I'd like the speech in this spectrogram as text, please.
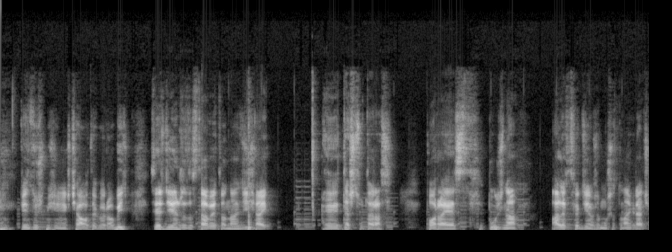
więc już mi się nie chciało tego robić. Stwierdziłem, że zostawię to na dzisiaj. Yy, Też tu teraz pora jest późna, ale stwierdziłem, że muszę to nagrać.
